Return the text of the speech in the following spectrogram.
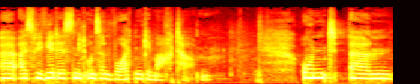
äh, als wie wir das mit unseren Worten gemacht haben. Und ähm,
